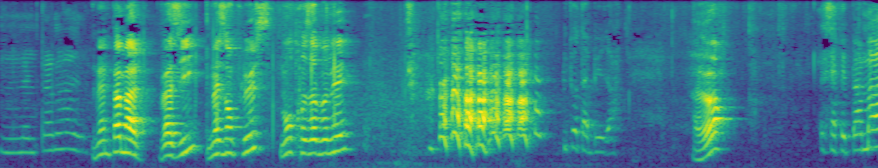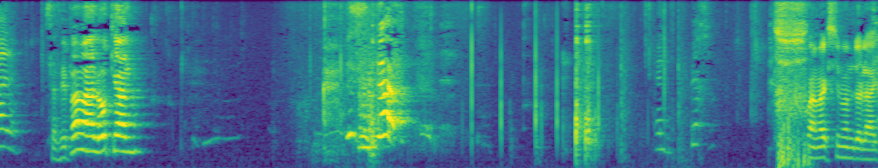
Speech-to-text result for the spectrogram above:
Même pas mal. même pas mal. Vas-y, mets en plus, montre aux abonnés. Toi, t'as bien. Alors, Ça fait pas mal. ça fait pas mal, au calme. Personne. Pff, un maximum de likes.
